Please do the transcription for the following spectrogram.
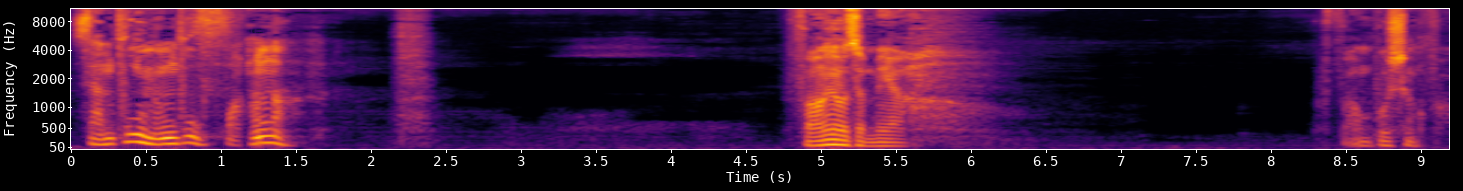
咱不能不防啊！防又怎么样？防不胜防。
